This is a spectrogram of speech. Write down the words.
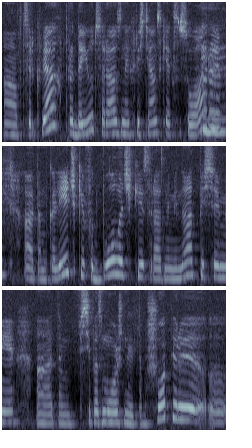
в церквях продаются разные христианские аксессуары, mm-hmm. там колечки, футболочки с разными надписями, а, там всевозможные там шоперы э,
